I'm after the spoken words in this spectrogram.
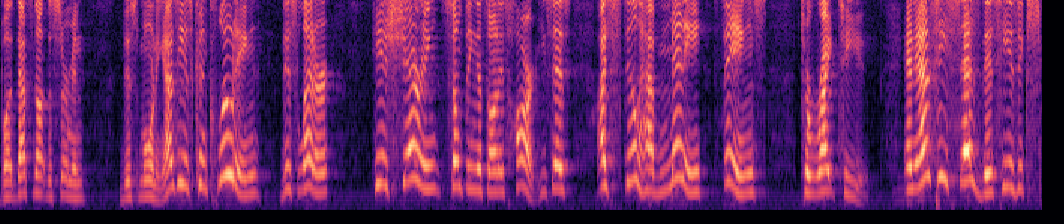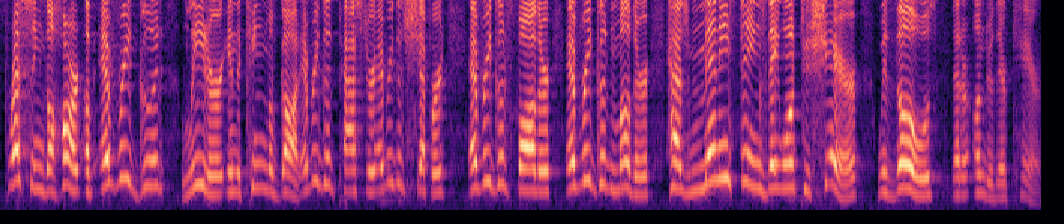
but that's not the sermon this morning. As he is concluding this letter, he is sharing something that's on his heart. He says, I still have many things to write to you. And as he says this, he is expressing the heart of every good leader in the kingdom of God. Every good pastor, every good shepherd, every good father, every good mother has many things they want to share with those that are under their care.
